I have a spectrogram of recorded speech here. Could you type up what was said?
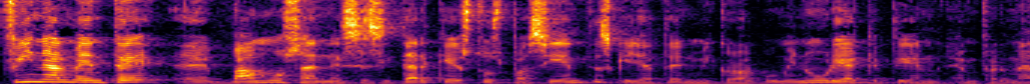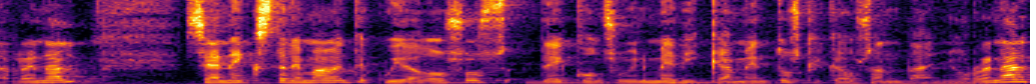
Finalmente, eh, vamos a necesitar que estos pacientes que ya tienen microalbuminuria, que tienen enfermedad renal, sean extremadamente cuidadosos de consumir medicamentos que causan daño renal,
